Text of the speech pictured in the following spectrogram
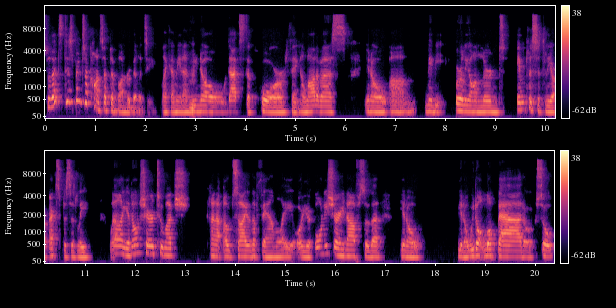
So that's this brings a concept of vulnerability. Like I mean, and mm. we know that's the core thing. A lot of us, you know, um, maybe early on learned implicitly or explicitly, well, you don't share too much kind of outside of the family, or you're only sharing enough so that, you know, you know, we don't look bad. Or so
